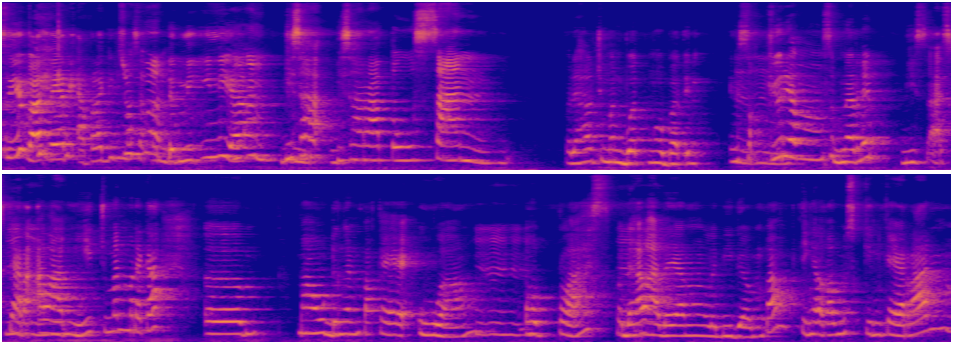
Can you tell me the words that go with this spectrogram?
sih materi apalagi di masa pandemi ini ya. Bisa bisa ratusan. padahal cuman buat ngobatin insecure yang sebenarnya bisa secara alami cuman mereka mau dengan pakai uang oplas padahal ada yang lebih gampang tinggal kamu skincarean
